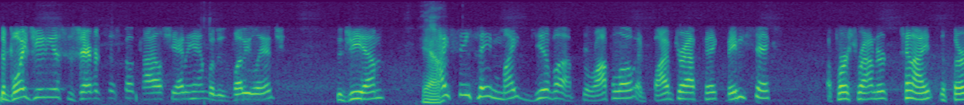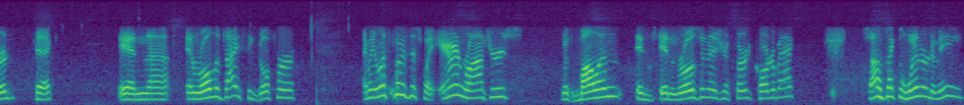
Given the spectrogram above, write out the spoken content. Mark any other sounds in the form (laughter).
the boy genius in San Francisco, Kyle Shanahan, with his buddy Lynch, the GM, Yeah, I think they might give up Garoppolo and five draft pick, maybe six, a first rounder tonight, the third pick, and uh, and roll the dice and go for. I mean, let's put it this way: Aaron Rodgers with Mullen and, and Rosen as your third quarterback sounds like a winner to me.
